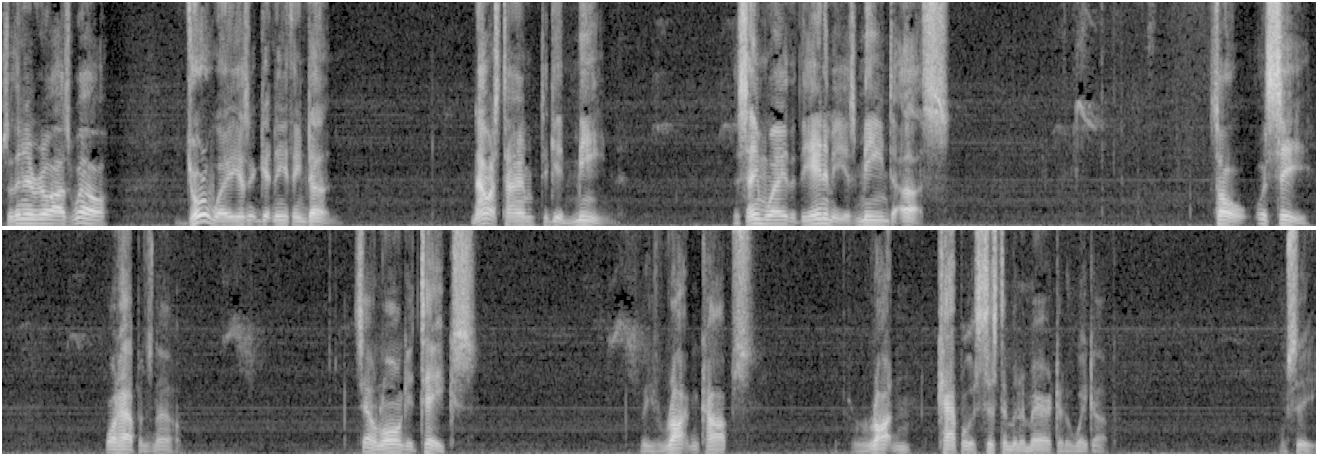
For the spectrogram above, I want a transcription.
So then they realize, well, your way isn't getting anything done. Now it's time to get mean. The same way that the enemy is mean to us. So let's see what happens now. See how long it takes these rotten cops, rotten capitalist system in America to wake up. We'll see.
